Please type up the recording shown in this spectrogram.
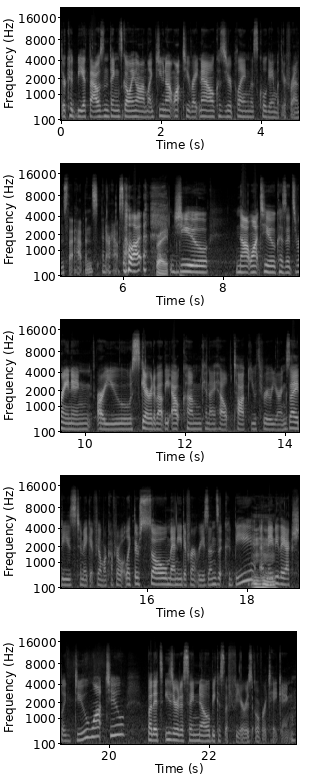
there could be a thousand things going on. Like, do you not want to right now because you're playing this cool game with your friends? That happens in our house a lot. Right. Do you not want to because it's raining? Are you scared about the outcome? Can I help talk you through your anxieties to make it feel more comfortable? Like, there's so many different reasons it could be, and mm-hmm. maybe they actually do want to, but it's easier to say no because the fear is overtaking.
